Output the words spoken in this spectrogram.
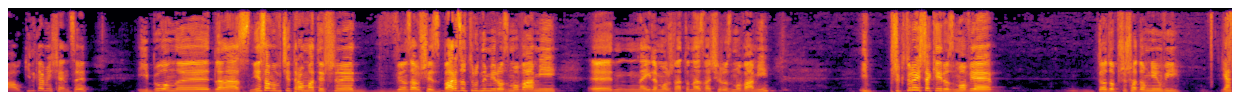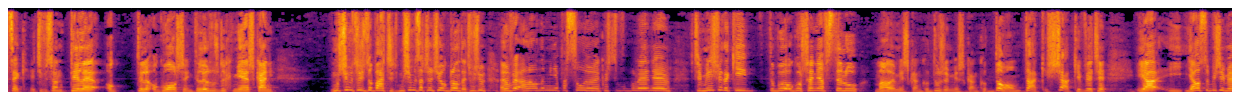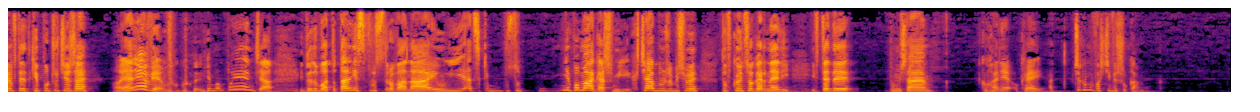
trwał kilka miesięcy i był on e, dla nas niesamowicie traumatyczny. Wiązał się z bardzo trudnymi rozmowami, e, na ile można to nazwać rozmowami. I przy którejś takiej rozmowie Dodo przyszła do mnie i mówi, Jacek, ja ci wysłałem tyle, tyle ogłoszeń, tyle różnych mieszkań. Musimy coś zobaczyć, musimy zacząć je oglądać. Musimy... A ja mówię, ale one mi nie pasują, jakoś w ogóle, nie wiem. Mieliśmy taki, to były ogłoszenia w stylu małe mieszkanko, duże mieszkanko, dom, takie, siakie, wiecie. Ja, ja osobiście miałem wtedy takie poczucie, że no ja nie wiem, w ogóle nie mam pojęcia. I Dodo była totalnie sfrustrowana i mówi, Jacek, po prostu nie pomagasz mi. Chciałabym, żebyśmy to w końcu ogarnęli. I wtedy pomyślałem, kochanie, okej, okay, a czego my właściwie szukamy?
